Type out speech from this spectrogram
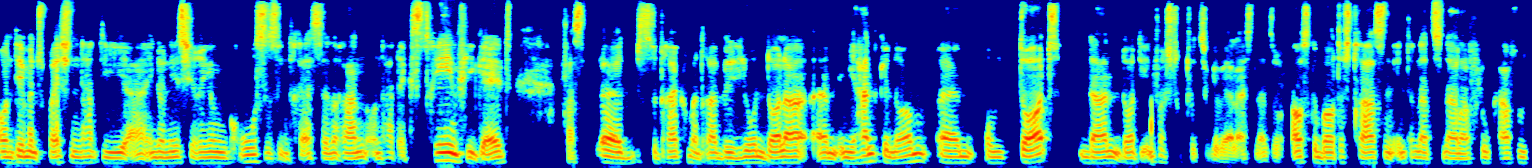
und dementsprechend hat die äh, indonesische Regierung großes Interesse daran und hat extrem viel Geld, fast äh, bis zu 3,3 Billionen Dollar ähm, in die Hand genommen, ähm, um dort dann dort die Infrastruktur zu gewährleisten. Also ausgebaute Straßen, internationaler Flughafen,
